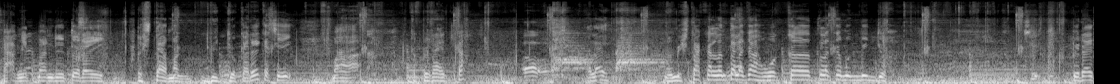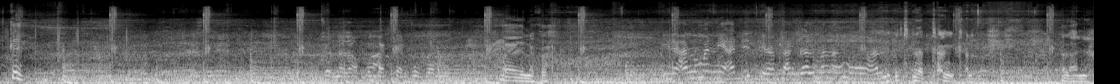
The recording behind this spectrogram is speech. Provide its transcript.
Sangit man dito na Basta mag-video ka rin kasi ma-copyright ka. Oo. Alay, mamista ka lang talaga. Huwag ka talaga mag-video. Kasi copyright ka eh. Ito na lang kung bakit ko ganun. Ay, naka. Inaano man ni Adit, tinatanggal man ang ano. Tinatanggal. Wala niya.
